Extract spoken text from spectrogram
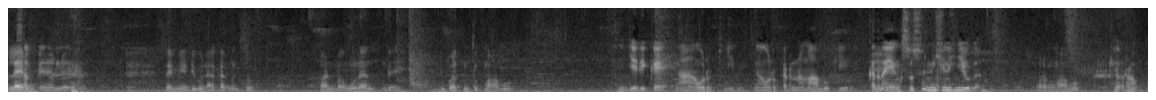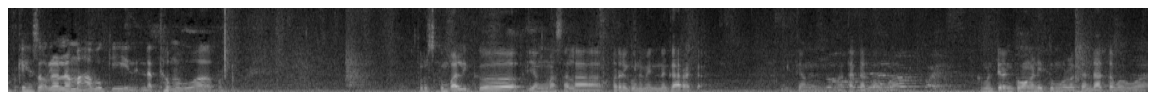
lem. sampai dulu. Lem yang digunakan untuk bahan bangunan deh dibuat untuk mabuk. Jadi kayak ngawur kini ngawur karena mabuk kini karena Iya. yang susun gini juga. Orang mabuk. Kayak orang kayak seolah-olah mabuk ini nggak tahu mau apa. Terus kembali ke yang masalah perekonomian negara kak. Yang mengatakan bahwa Kementerian Keuangan itu mengeluarkan data bahwa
